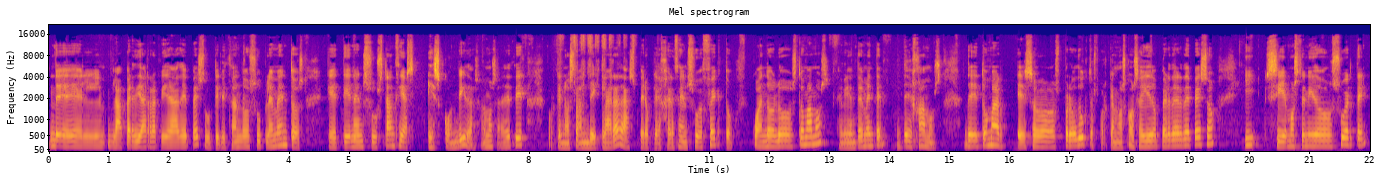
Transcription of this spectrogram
de la pérdida rápida de peso utilizando suplementos que tienen sustancias escondidas, vamos a decir, porque no están declaradas, pero que ejercen su efecto cuando los tomamos, evidentemente dejamos de tomar esos productos porque hemos conseguido perder de peso y si hemos tenido suerte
